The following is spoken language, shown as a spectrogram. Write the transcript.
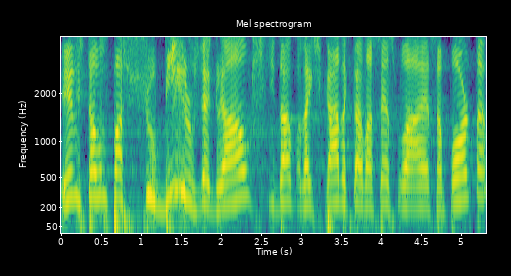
eles estavam para subir os degraus que dava, da escada que dava acesso a essa porta.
